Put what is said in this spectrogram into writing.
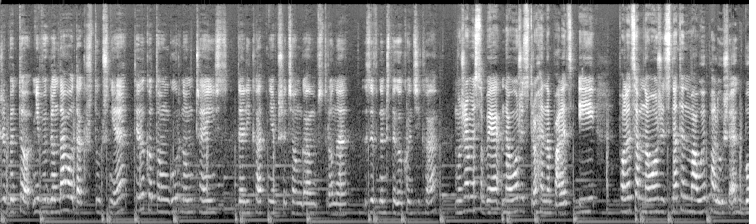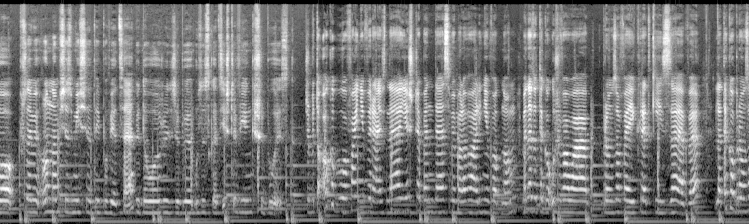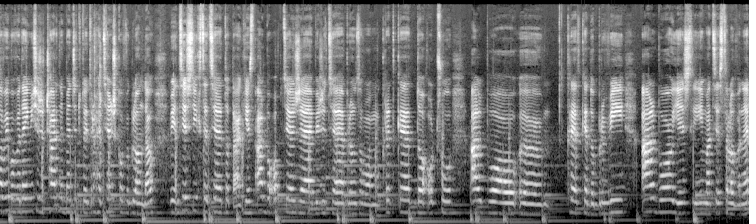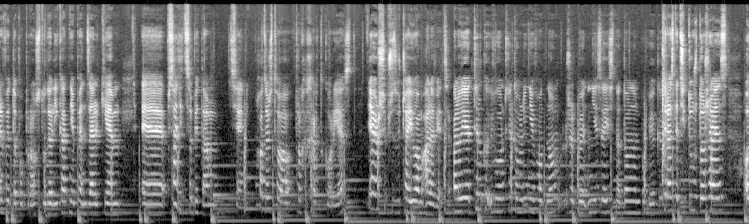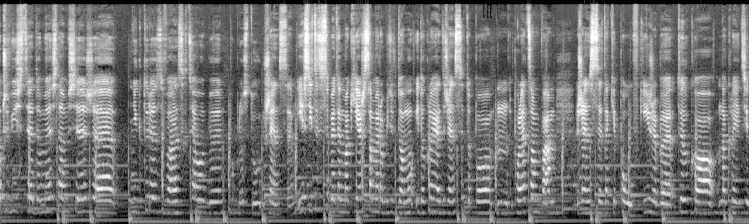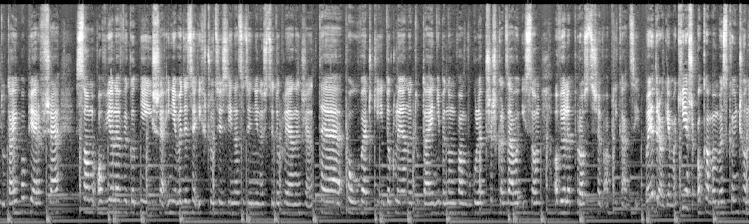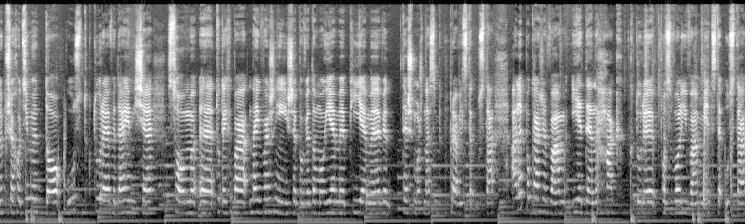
żeby to nie wyglądało tak sztucznie, tylko tą górną część delikatnie przeciągam w stronę zewnętrznego kącika. Możemy sobie nałożyć trochę na palec i polecam nałożyć na ten mały paluszek, bo przynajmniej on nam się zmieści na tej powiece. By dołożyć, żeby uzyskać jeszcze większy błysk. Żeby to oko było fajnie wyraźne, jeszcze będę sobie malowała linię wodną. Będę do tego używała brązowej kredki z Ewy. Dlatego brązowej, bo wydaje mi się, że czarny będzie tutaj trochę ciężko wyglądał, więc jeśli chcecie, to tak, jest albo opcja, że bierzecie brązową kredkę do oczu, albo ym, kredkę do brwi, albo jeśli macie stalowe nerwy, to po prostu delikatnie pędzelkiem e, wsadzić sobie tam cień. Chociaż to trochę hardcore jest. Ja już się przyzwyczaiłam, ale wiecie. Maluję tylko i wyłącznie tą linię wodną, żeby nie zejść na dolną powiekę. Teraz leci tuż do rzęs. Oczywiście domyślam się, że niektóre z Was chciałyby po prostu rzęsy. Jeśli chcecie sobie ten makijaż same robić w domu i doklejać rzęsy, to po, mm, polecam Wam rzęsy takie połówki, żeby tylko nakleić je tutaj. Po pierwsze, są o wiele wygodniejsze i nie będziecie ich czuć, jeśli na co dzień nosicie doklejanych rzęs. Te połóweczki doklejane tutaj nie będą Wam w ogóle przeszkadzały i są o wiele prostsze w aplikacji. Moje drogie, makijaż oka mamy skończony. Przechodzimy do ust, które wydaje mi się są e, tutaj chyba najważniejsze, bo wiadomo, jemy, pijemy, też można sobie poprawić te usta, ale pokażę Wam jeden hack, który pozwoli Wam mieć te usta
